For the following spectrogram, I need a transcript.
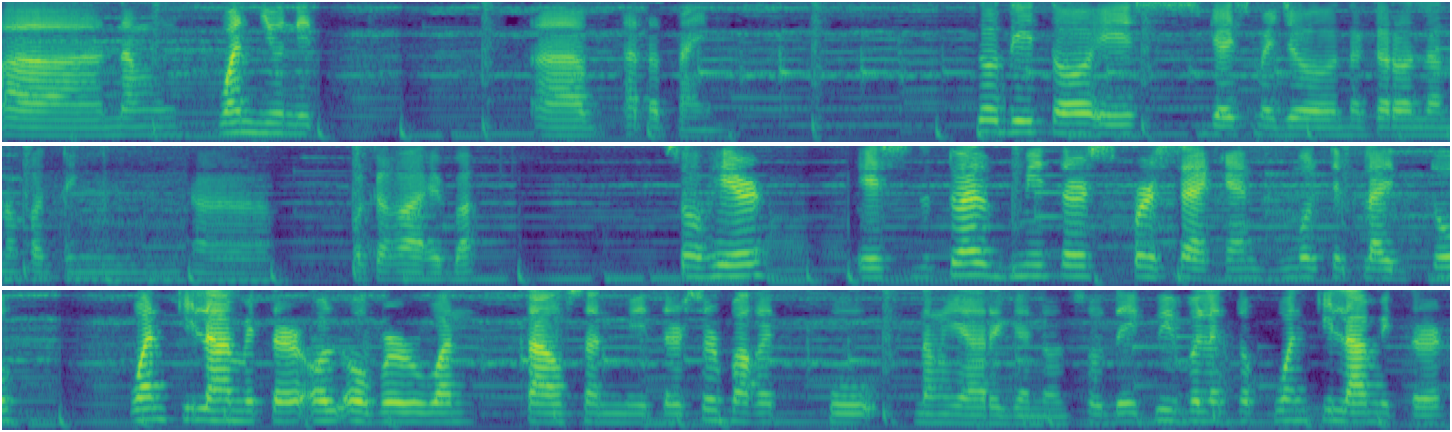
uh, ng 1 unit uh, at a time. So, dito is, guys, medyo nagkaroon lang ng konting uh, pagkakaiba. So, here, is the 12 meters per second multiplied to 1 kilometer all over 1,000 meters. Sir, bakit po nangyari ganon? So, the equivalent of 1 kilometer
